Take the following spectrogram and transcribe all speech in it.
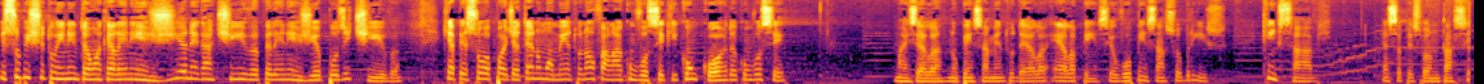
e substituindo então aquela energia negativa pela energia positiva. Que a pessoa pode até no momento não falar com você que concorda com você mas ela no pensamento dela, ela pensa, eu vou pensar sobre isso. Quem sabe essa pessoa não está certa.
